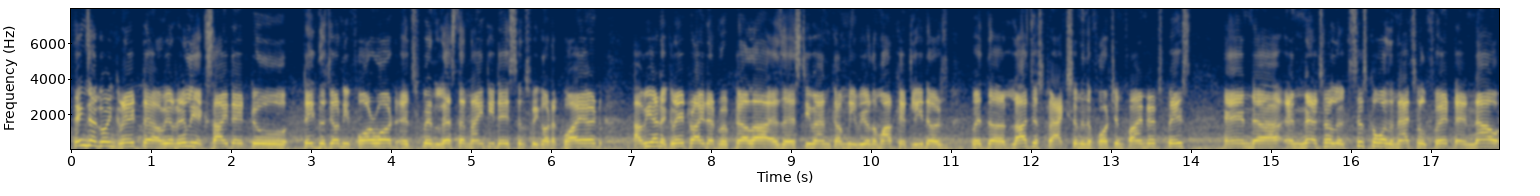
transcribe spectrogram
Things are going great. Uh, we're really excited to take the journey forward. It's been less than 90 days since we got acquired. Uh, we had a great ride at Viptela as a SD-WAN company. We are the market leaders with the largest traction in the Fortune 500 space and uh, and natural Cisco was a natural fit, and now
